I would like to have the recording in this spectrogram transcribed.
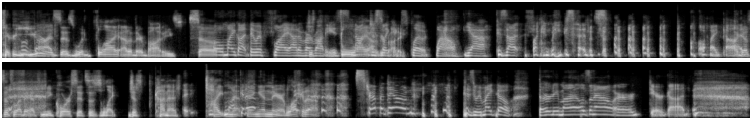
their oh, uteruses God. would fly out of their bodies. So, oh my God, they would fly out of our bodies, not just like body. explode. Wow. Yeah. Cause that fucking makes sense. oh my God. I guess that's why they have so many corsets is like just kind of tighten Lock that thing up. in there, lock it up, strap it down because we might go. 30 miles an hour. Dear God.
